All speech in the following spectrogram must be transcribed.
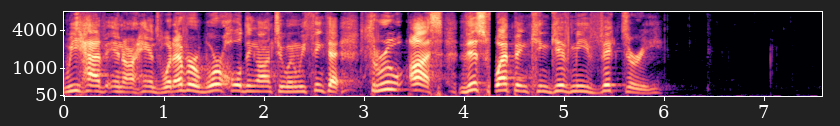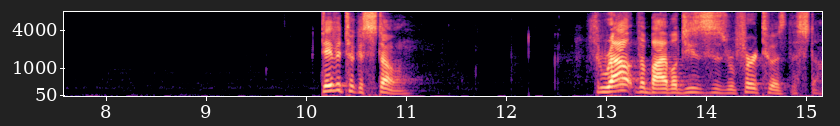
we have in our hands, whatever we're holding on to, and we think that through us, this weapon can give me victory. David took a stone. Throughout the Bible, Jesus is referred to as the stone.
